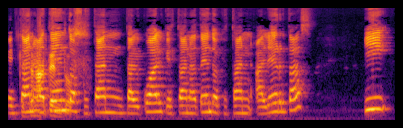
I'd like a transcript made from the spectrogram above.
que están, están atentos, atentos. que están tal cual, que están atentos, que están alertas. Y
